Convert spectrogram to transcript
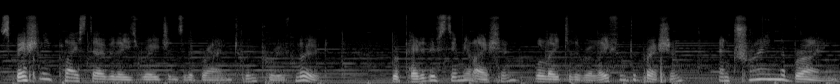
specially placed over these regions of the brain to improve mood. Repetitive stimulation will lead to the relief of depression and train the brain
